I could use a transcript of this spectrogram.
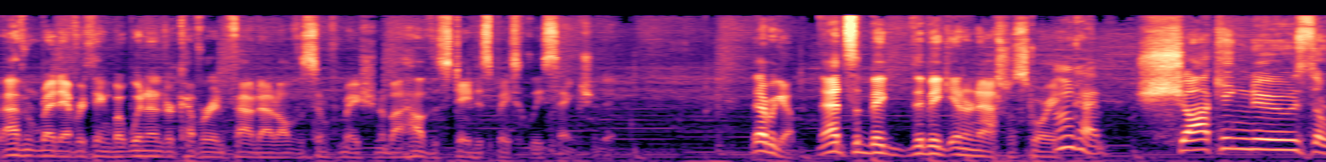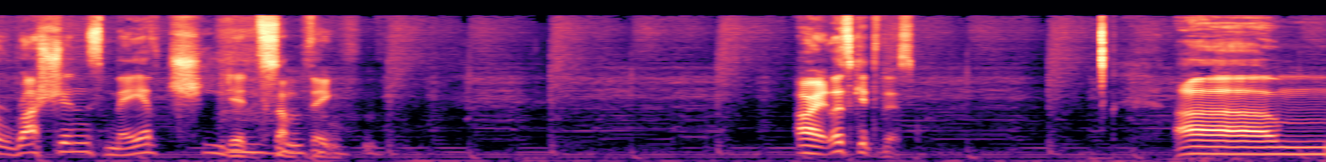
I haven't read everything, but went undercover and found out all this information about how the state has basically sanctioned it. There we go. That's the big the big international story. Okay. Shocking news: the Russians may have cheated something. All right, let's get to this. Um,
